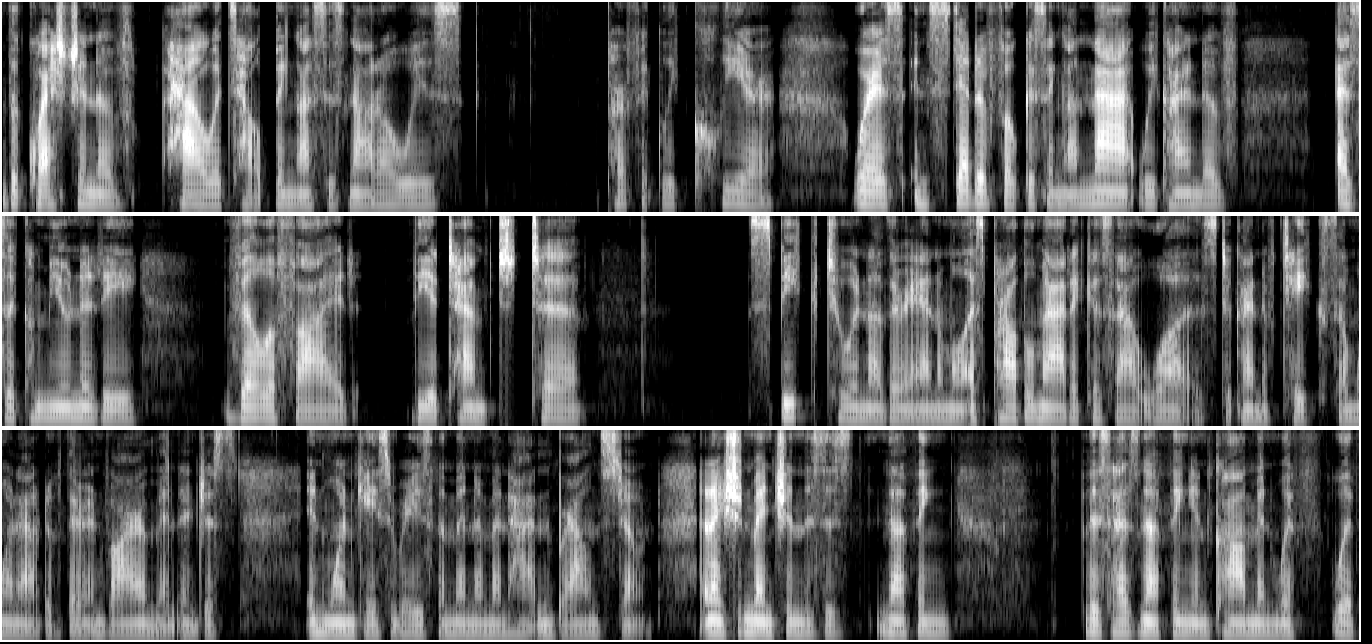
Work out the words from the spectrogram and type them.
the question of how it's helping us is not always perfectly clear. Whereas instead of focusing on that, we kind of, as a community, vilified the attempt to speak to another animal, as problematic as that was, to kind of take someone out of their environment and just, in one case, raise them in a Manhattan brownstone. And I should mention this is nothing. This has nothing in common with, with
